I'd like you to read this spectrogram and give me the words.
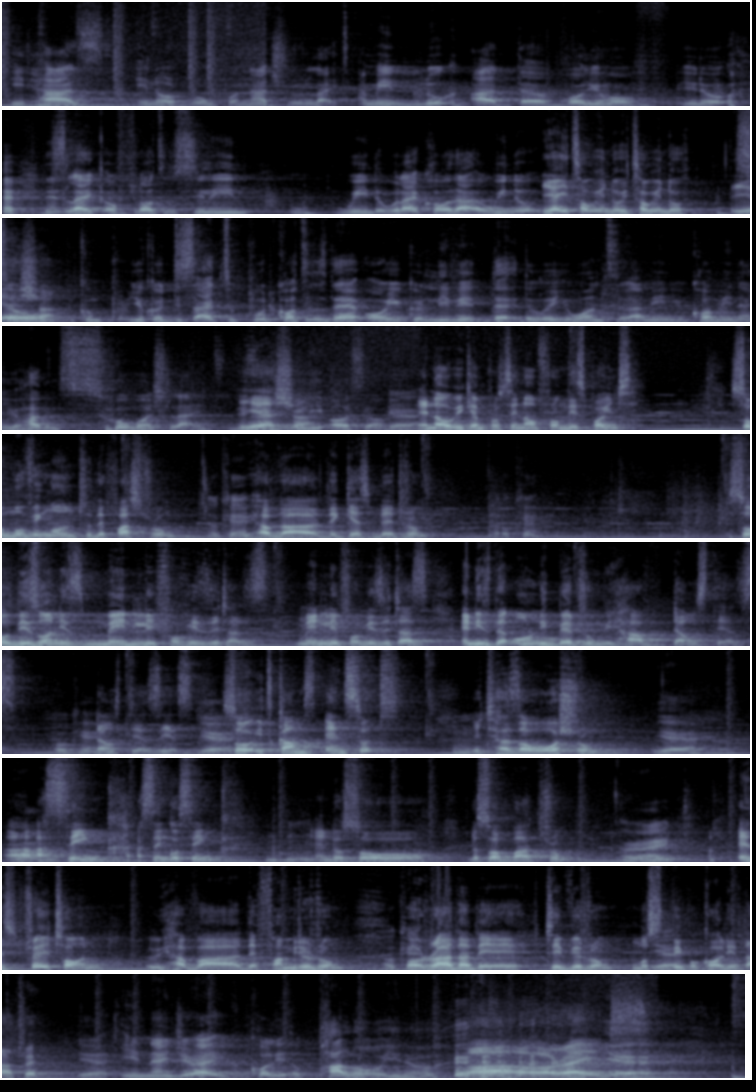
it has enough room for natural light. I mean, look at the volume of, you know, this is like a floor to ceiling window. Would I call that a window? Yeah, it's a window, it's a window. Yeah, so sure. you, could, you could decide to put curtains there or you could leave it the, the way you want to. I mean, you come in and you're having so much light. This Yeah, is sure. really awesome. Yeah. And now we can proceed on from this point. So moving on to the first room, Okay. we have the, the guest bedroom. okay. So this one is mainly for visitors, mainly for visitors, and it's the only bedroom we have downstairs. Okay. Downstairs, yes. Yeah. So it comes ensuite. It has a washroom, Yeah. uh, a sink, a single sink, and also also a bathroom. All right. And straight on, we have uh, the family room, Okay. or rather the TV room. Most Yeah. people call it that way. Yeah. In Nigeria, you call it a parlor, you know. ah, all right. yeah.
